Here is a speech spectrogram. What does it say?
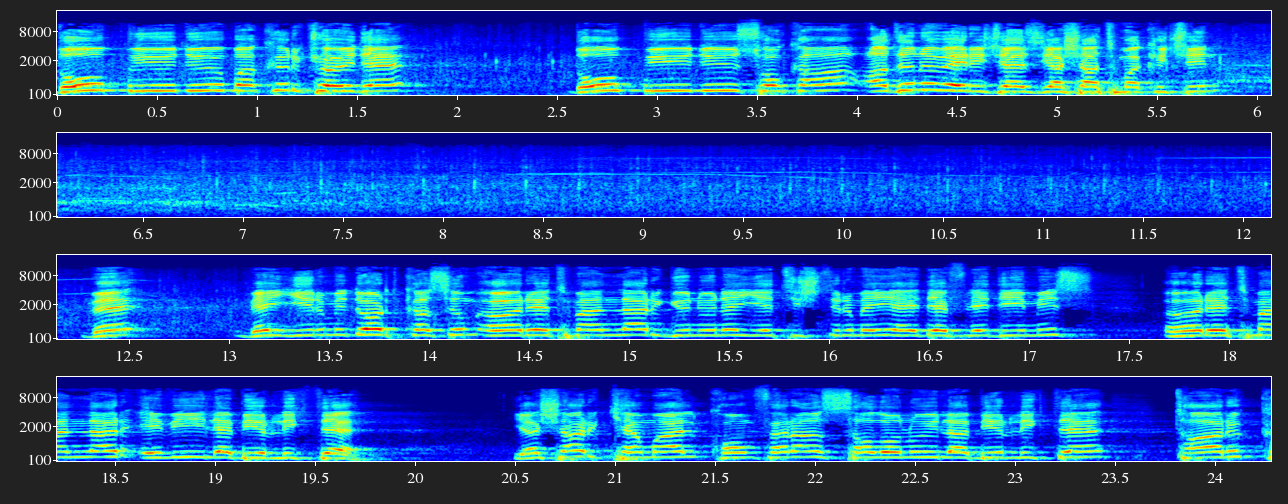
Doğup büyüdüğü Bakırköy'de doğup büyüdüğü sokağa adını vereceğiz yaşatmak için. Ve ve 24 Kasım Öğretmenler Günü'ne yetiştirmeyi hedeflediğimiz Öğretmenler Evi ile birlikte Yaşar Kemal Konferans Salonu'yla birlikte Tarık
